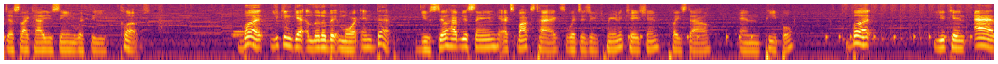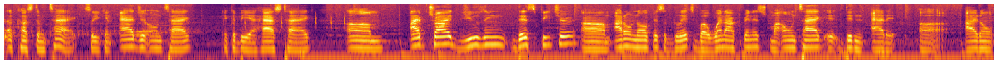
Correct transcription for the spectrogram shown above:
just like how you've seen with the clubs. But you can get a little bit more in depth. You still have your same Xbox tags, which is your communication, playstyle, and people but you can add a custom tag. So you can add your own tag. It could be a hashtag. Um, I've tried using this feature. Um, I don't know if it's a glitch but when I finished my own tag it didn't add it. Uh, I don't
